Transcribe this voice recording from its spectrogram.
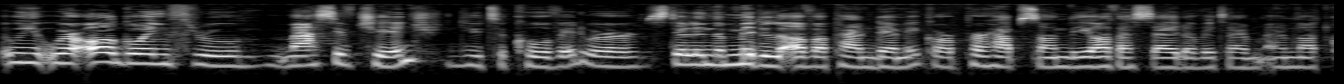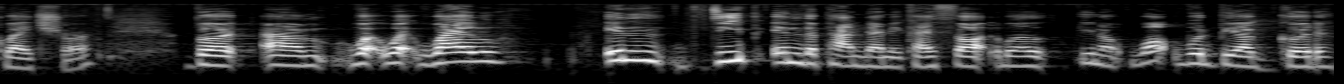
we, we're all going through massive change due to COVID. We're still in the middle of a pandemic, or perhaps on the other side of it, I'm, I'm not quite sure. But um, while in deep in the pandemic, I thought, well, you know, what would be a good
